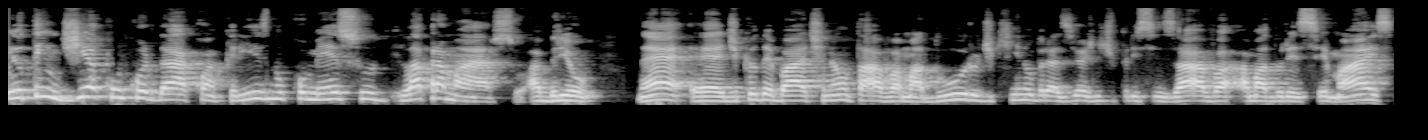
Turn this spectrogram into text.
eu tendi a concordar com a Cris no começo, lá para março, abril, né, é, de que o debate não estava maduro, de que no Brasil a gente precisava amadurecer mais.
